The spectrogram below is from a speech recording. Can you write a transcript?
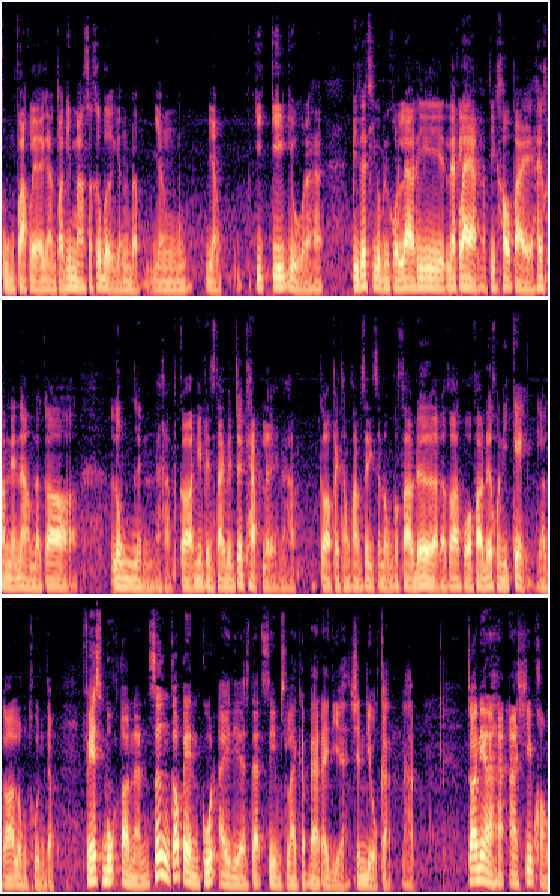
ฟูมฟักเลยกัน ตอนที่มาร์คซักเคอร์เบิร์กยังแบบยังอยังกิ๊กกิ๊กอยู่นะฮะปีเตอร์ทีลเป็นคนแรกที่แรกๆครับที่เข้าไปให้ความแนะนำแล้วก็ลงเงินนะครับ ก็นี่เป็นสไตล์ venture cap เลยนะครับ ก็ไปทำความสนิทสนมกับ founder แล้วก็เพราะว่า founder คนนี้เก่ง แล้วก็ลงทุนกับ Facebook ตอนนั้น ซึ่งก็เป็น good idea that seems like a bad idea เช่นเดียวกันนะครับ ก็เนี่ยแหละฮะอาชีพของ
